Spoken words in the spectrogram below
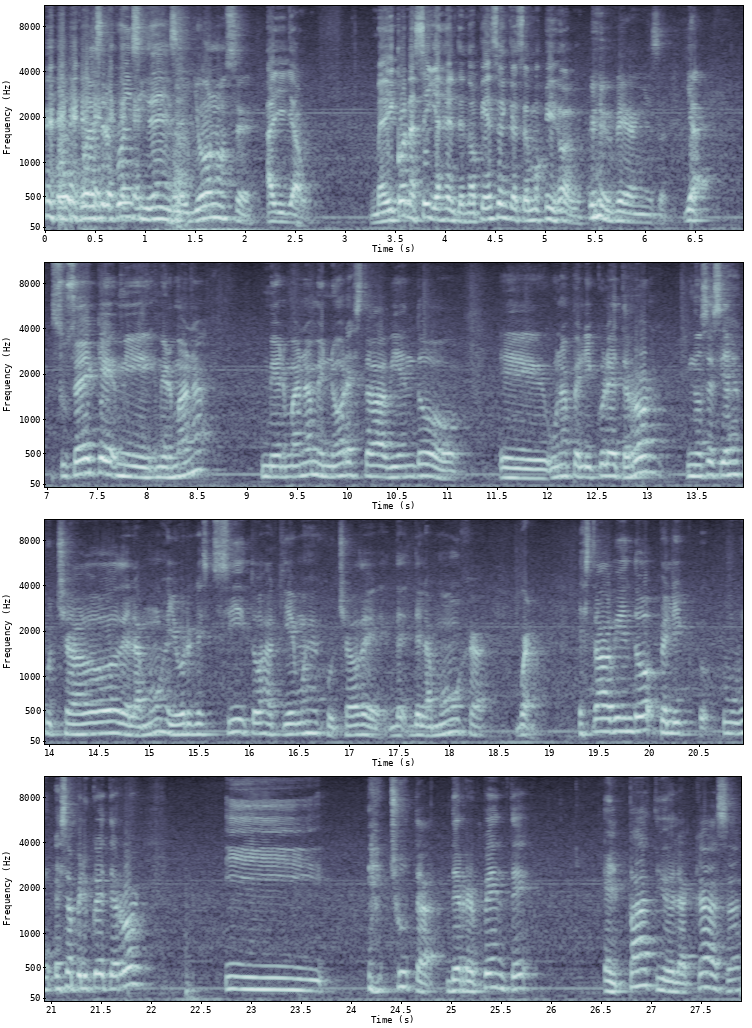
o puede ser coincidencia, yo no sé. Allí ya. Me di con la silla, gente, no piensen que hacemos algo. Vean eso. Ya, sucede que mi, mi, hermana, mi hermana menor estaba viendo eh, una película de terror. No sé si has escuchado de la monja, yo creo que sí, todos aquí hemos escuchado de, de, de la monja. Bueno, estaba viendo esa película de terror y chuta, de repente el patio de la casa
